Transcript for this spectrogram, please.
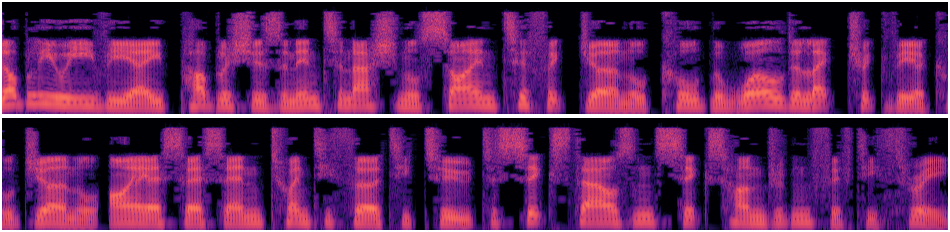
WEVA publishes an international scientific journal called the World Electric Vehicle Journal ISSN 2032-6653.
